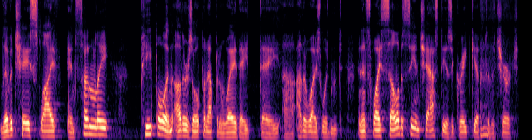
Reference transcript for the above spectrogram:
Live a chaste life, and suddenly people and others open up in a way they, they uh, otherwise wouldn't. And that's why celibacy and chastity is a great gift to the church.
